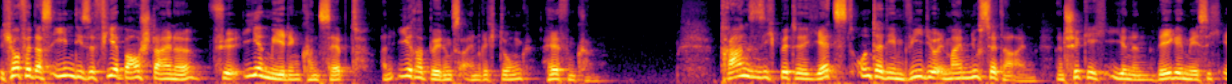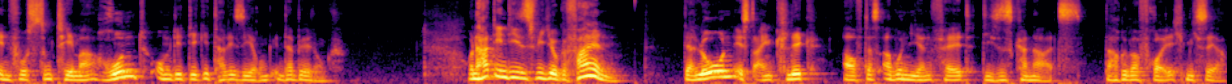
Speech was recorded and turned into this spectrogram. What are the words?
Ich hoffe, dass Ihnen diese vier Bausteine für Ihr Medienkonzept an Ihrer Bildungseinrichtung helfen können. Tragen Sie sich bitte jetzt unter dem Video in meinem Newsletter ein. Dann schicke ich Ihnen regelmäßig Infos zum Thema rund um die Digitalisierung in der Bildung. Und hat Ihnen dieses Video gefallen? Der Lohn ist ein Klick auf das Abonnieren-Feld dieses Kanals. Darüber freue ich mich sehr.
